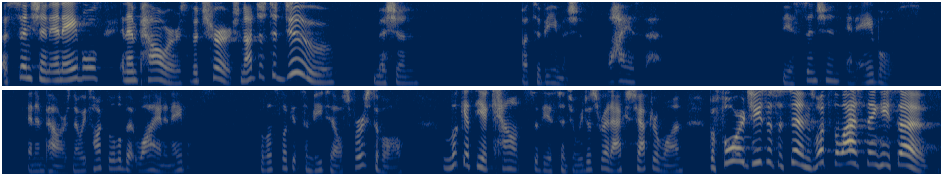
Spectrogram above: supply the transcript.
Ascension enables and empowers the church not just to do mission, but to be mission. Why is that? The ascension enables and empowers. Now, we talked a little bit why it enables, but let's look at some details. First of all, look at the accounts of the ascension. We just read Acts chapter 1. Before Jesus ascends, what's the last thing he says?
